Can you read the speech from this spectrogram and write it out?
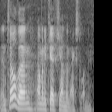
Until then, I'm going to catch you on the next one.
